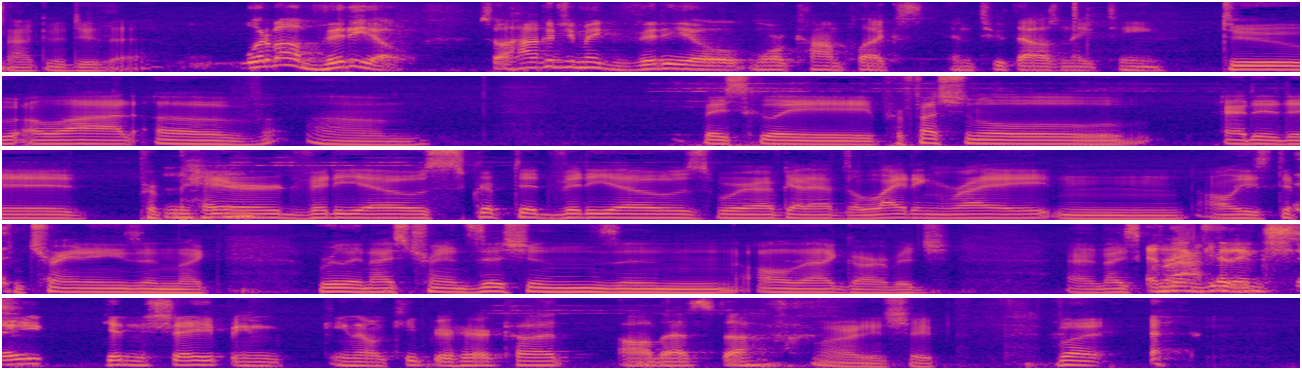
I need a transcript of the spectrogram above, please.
not going to do that. What about video? So, how could you make video more complex in 2018? Do a lot of um, basically professional edited prepared videos scripted videos where i've got to have the lighting right and all these different trainings and like really nice transitions and all that garbage and nice And graphics then get in shape, get in shape, and you know, keep your hair cut, all that stuff. I'm already in shape. But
